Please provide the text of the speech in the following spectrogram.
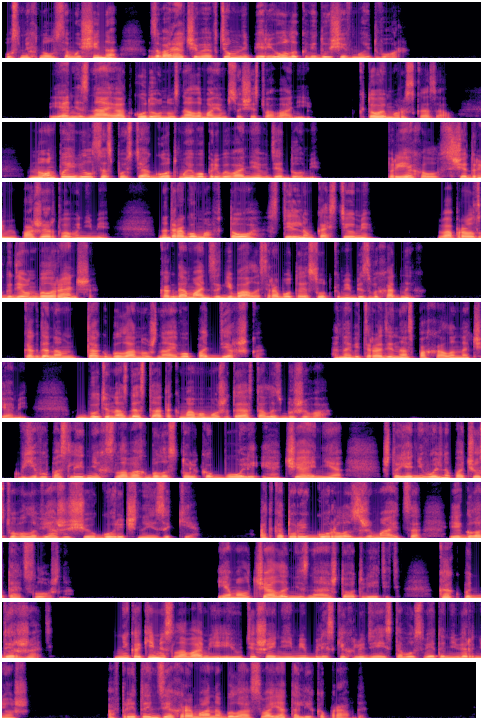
Усмехнулся мужчина, заворачивая в темный переулок, ведущий в мой двор. Я не знаю, откуда он узнал о моем существовании. Кто ему рассказал? Но он появился спустя год моего пребывания в детдоме. Приехал с щедрыми пожертвованиями, на дорогом авто, в стильном костюме. Вопрос, где он был раньше? Когда мать загибалась, работая сутками без выходных? Когда нам так была нужна его поддержка? Она ведь ради нас пахала ночами. Будь у нас достаток, мама, может, и осталась бы жива. В его последних словах было столько боли и отчаяния, что я невольно почувствовала вяжущую горечь на языке, от которой горло сжимается и глотать сложно. Я молчала, не зная, что ответить, как поддержать. Никакими словами и утешениями близких людей из того света не вернешь. А в претензиях Романа была своя талика правды.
